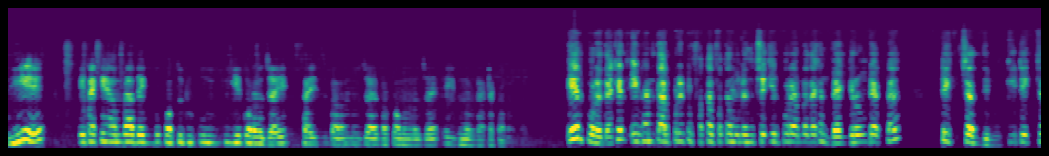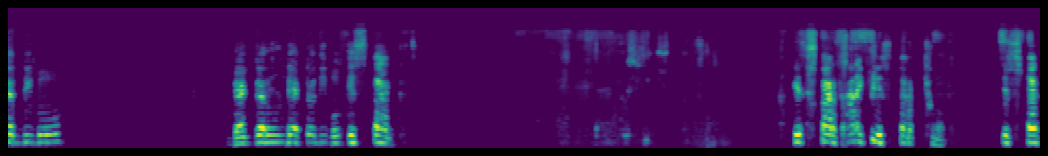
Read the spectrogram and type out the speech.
দিয়ে এটাকে আমরা দেখব কতটুকু ইয়ে করা যায় সাইজ বাড়ানো যায় বা কমানো যায়, এই ধরনের একটা কালার এরপরে দেখেন, এখানে তারপরে একটু ফাঁকা ফাঁকা মনে হচ্ছে, এরপরে আমরা দেখেন ব্যাকগ্রাউন্ডে একটা টেক্সচার দিব। কি টেক্সচার দিব? ব্যাকগ্রাউন্ডে একটা দিব স্পার্ক স্পার্ক আর একটু স্পার্ক ছড়াবো। স্পার্ক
